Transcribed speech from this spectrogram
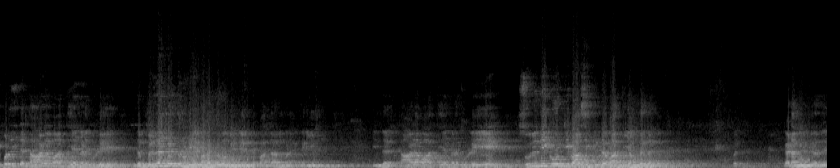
இப்பொழுது இந்த தாள வாத்தியங்களுக்குள்ளே இந்த மிருதங்கத்தினுடைய மகத்துவம் என்று பார்த்தால் உங்களுக்கு தெரியும். இந்த தாள வாத்தியங்களுக்குள்ளேயே சுருதி கூட்டி வாசிக்கின்ற வாத்தியம் மிருதங்கம் கடம் இருக்கிறது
